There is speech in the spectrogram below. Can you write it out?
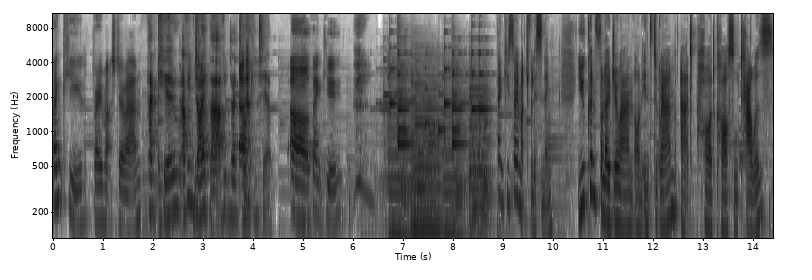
Thank you very much, Joanne. Thank you. I've enjoyed that. I've enjoyed talking to you. Oh, thank you. Thank you so much for listening. You can follow Joanne on Instagram at Hardcastle Towers,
